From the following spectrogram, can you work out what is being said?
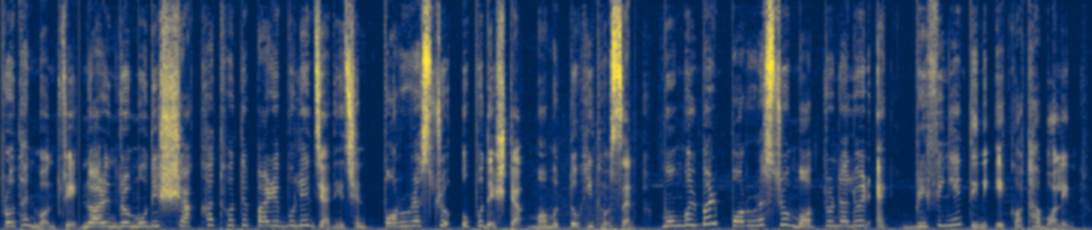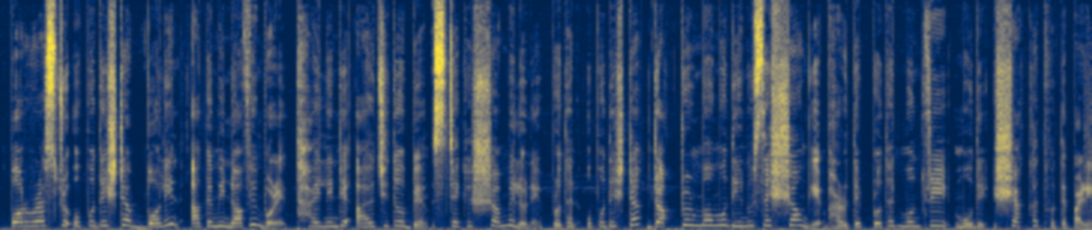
প্রধানমন্ত্রী নরেন্দ্র মোদীর সাক্ষাৎ হতে পারে বলে জানিয়েছেন পররাষ্ট্র উপদেষ্টা মোহাম্মদ তহিদ হোসেন। মঙ্গলবার পররাষ্ট্র মন্ত্রণালয়ের এক ব্রিফিংয়ে তিনি কথা বলেন। পররাষ্ট্র উপদেষ্টা বলেন, আগামী নভেম্বরে থাইল্যান্ডে আয়োজিত বিমস্টেকের সম্মেলনে প্রধান উপদেষ্টা ডক্টর মোহাম্মদ ইউনুসের সঙ্গে ভারতের প্রধানমন্ত্রী মোদীর সাক্ষাৎ হতে পারে।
